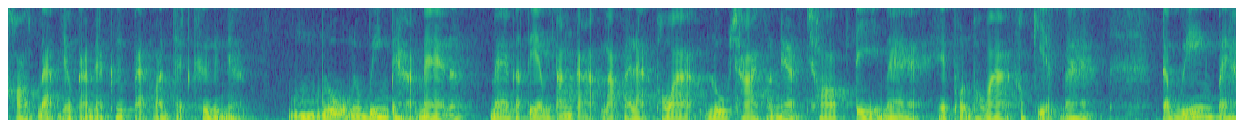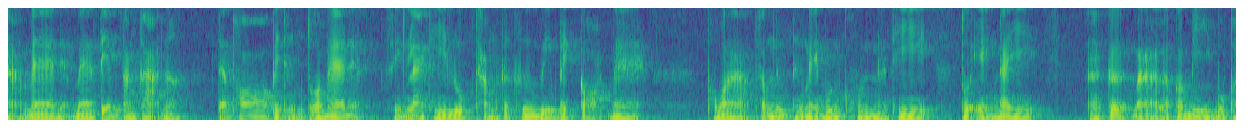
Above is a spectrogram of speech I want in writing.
คอร์สแบบเดียวกันเนี่ยคือ 8 วัน 7 คืนเนี่ยลูกเนี่ยวิ่งไปหาแม่นะ แม่ก็เตรียมตั้งการดรับไปแหละ เพราะว่าลูกชายคนเนี้ยชอบตีแม่เหตุผลเพราะว่าเขาเกลียดแม่ แต่วิ่งไปหาแม่เนี่ยแม่เตรียมตั้งกาดเนาะแต่พอไปถึงตัวแม่เนี่ยสิ่งแรกที่ลูกทำก็คือวิ่งไปกอดแม่ เพราะว่าสำนึกถึงในบุญคุณนะที่ตัวเองได้เอ่อเกิดมาแล้วก็มีบุพ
